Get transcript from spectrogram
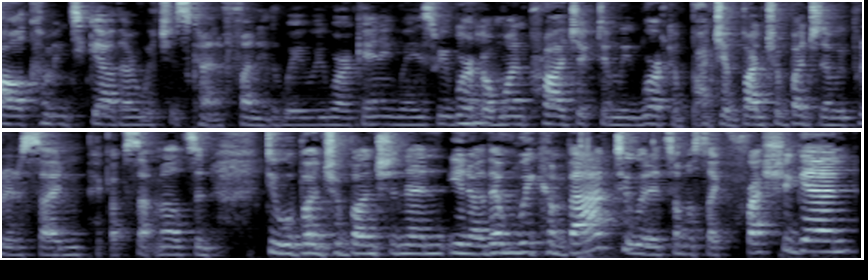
all coming together, which is kind of funny the way we work. Anyways, we Mm-hmm. work on one project and we work a bunch, a bunch, a bunch, and then we put it aside and pick up something else and do a bunch, a bunch, and then you know, then we come back to it. It's almost like fresh again.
